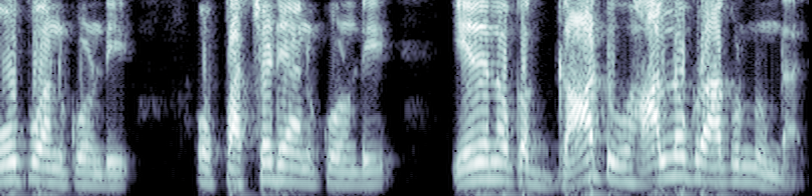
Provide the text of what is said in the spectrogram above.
పోపు అనుకోండి ఓ పచ్చడి అనుకోండి ఏదైనా ఒక ఘాటు హాల్లోకి రాకుండా ఉండాలి.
